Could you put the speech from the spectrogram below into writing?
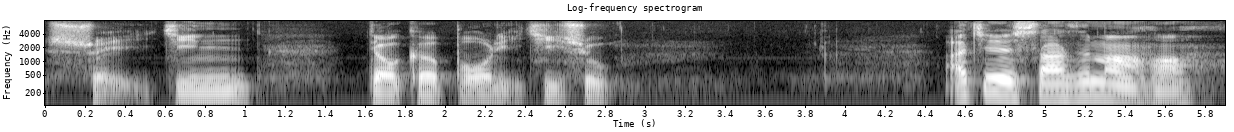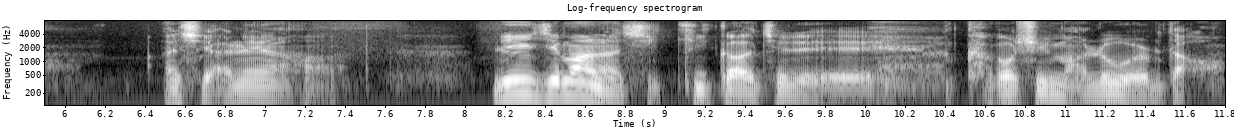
水晶雕刻玻璃技术。啊，这个沙子嘛哈，啊是安尼啊哈，你即嘛呢是去到这个卡高须马鹿儿岛，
